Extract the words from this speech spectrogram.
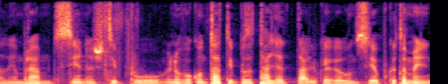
a lembrar-me de cenas tipo. Eu não vou contar tipo detalhe a detalhe o que é que aconteceu, porque eu também.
